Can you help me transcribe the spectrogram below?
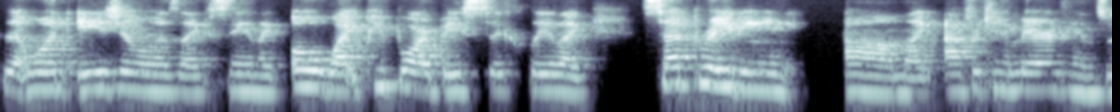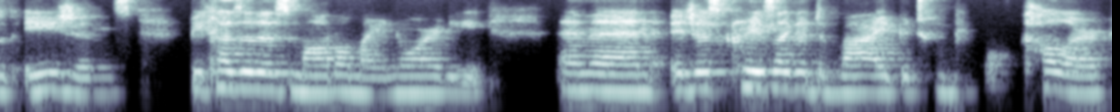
that one Asian was like saying like, oh, white people are basically like separating um, like African Americans with Asians because of this model minority. And then it just creates like a divide between people of color,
